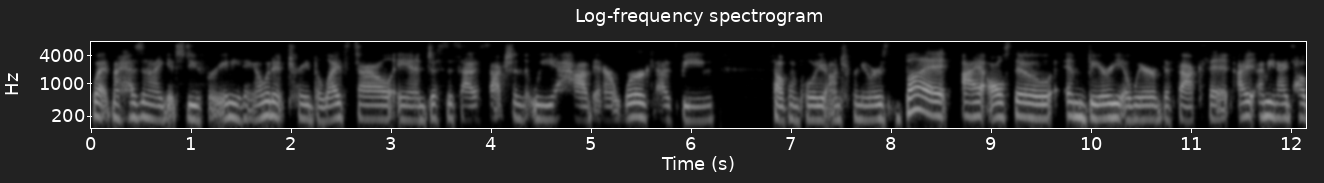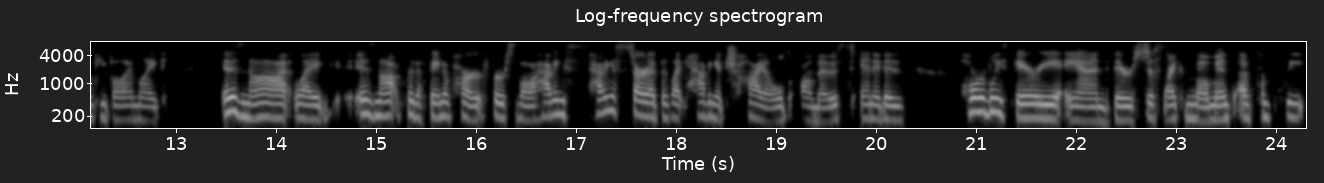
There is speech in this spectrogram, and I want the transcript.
what my husband and i get to do for anything. I wouldn't trade the lifestyle and just the satisfaction that we have in our work as being self-employed entrepreneurs. But i also am very aware of the fact that i i mean i tell people i'm like it is not like it is not for the faint of heart first of all. Having having a startup is like having a child almost and it is horribly scary and there's just like moments of complete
